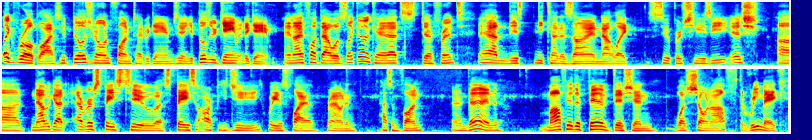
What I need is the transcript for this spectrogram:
like Roblox. You build your own fun type of games. You know, you build your game in a game. And I thought that was like okay, that's different. It had these neat kind of design, not like super cheesy ish. Uh, now we got Everspace 2, a space RPG where you just fly around and have some fun. And then Mafia Definitive Edition was shown off, the remake,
